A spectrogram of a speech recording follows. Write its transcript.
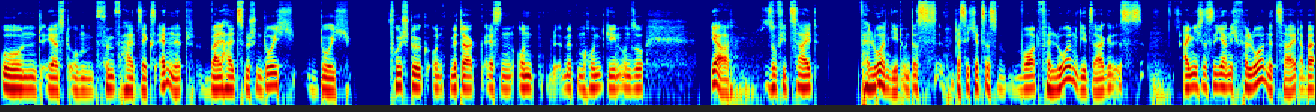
und erst um fünf, halb sechs endet, weil halt zwischendurch durch Frühstück und Mittagessen und mit dem Hund gehen und so, ja, so viel Zeit verloren geht. Und das, dass ich jetzt das Wort verloren geht sage, ist, eigentlich ist es ja nicht verlorene Zeit, aber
